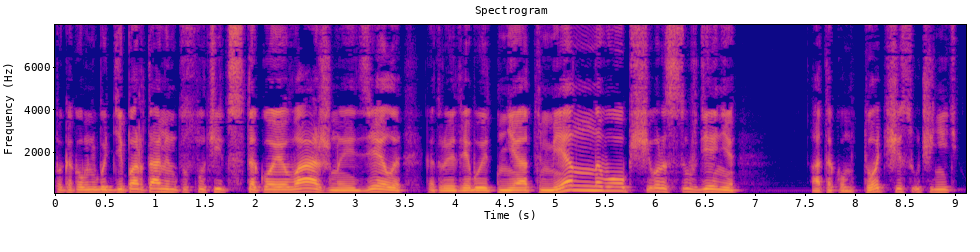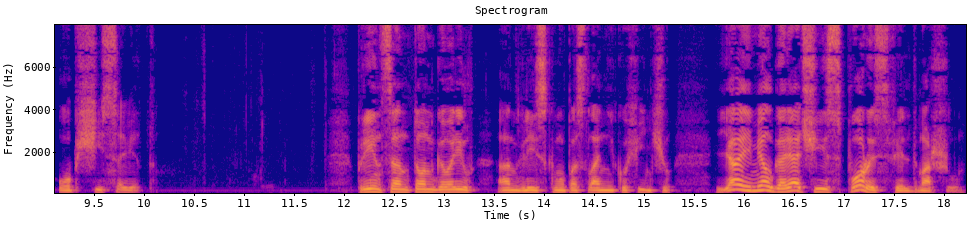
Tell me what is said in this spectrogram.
по какому-нибудь департаменту случится такое важное дело, которое требует неотменного общего рассуждения – о таком тотчас учинить общий совет. Принц Антон говорил английскому посланнику Финчу, «Я имел горячие споры с фельдмаршалом,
